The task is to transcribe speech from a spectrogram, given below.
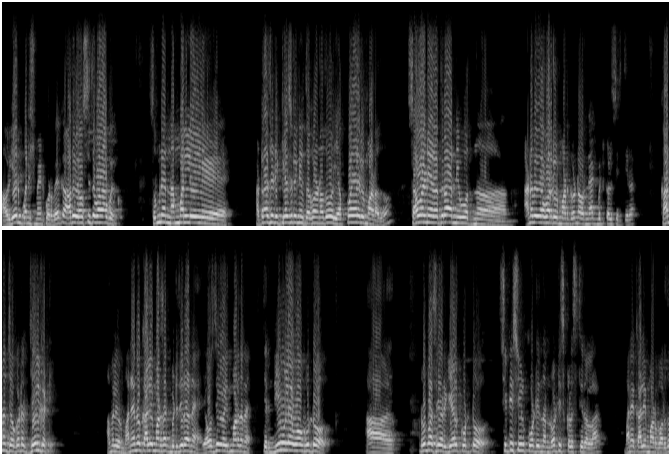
ಅವ್ರಿಗೇನು ಪನಿಷ್ಮೆಂಟ್ ಕೊಡಬೇಕು, ಅದು ವ್ಯವಸ್ಥಿತವಾಗಬೇಕು. ಸುಮ್ಮನೆ ನಮ್ಮಲ್ಲಿ ಅಟ್ರಾಸಿಟಿ ಕೇಸ್ಗಳು ನೀವು ತಗೊಳೋದು ಎಫ್ ಐ ಆರ್ಗಳು ಮಾಡೋದು ಸವರ್ಣಿಯರ ಹತ್ರ ನೀವು ಹಣದ ವ್ಯವಹಾರಗಳು ಮಾಡ್ಕೊಂಡು ಅವ್ರನ್ನ ಯಾಕೆ ಬಿಟ್ಟು ಕಳಿಸಿರ್ತೀರ? ಕಾನೂನು ಚೌಕಟ್ಟಲ್ಲಿ ಜೈಲ್ ಕಟ್ಟಿ. ಆಮೇಲೆ ಇವ್ರ ಮನೇನೂ ಖಾಲಿ ಮಾಡ್ಸಕ್ ಬಿಡ್ದಿರಾನೆ ವ್ಯವಸ್ಥೆ ಇದು ಮಾಡ್ದಾನೆ. ನೀವುಗಳೇ ಹೋಗ್ಬಿಟ್ಟು ಆ ರೂಪಶ್ರೀ ಅವ್ರಿಗೆ ಹೇಳ್ಕೊಟ್ಟು ಸಿಟಿ ಸಿವಿಲ್ ಕೋರ್ಟಿಂದ ನೋಟಿಸ್ ಕಳಿಸ್ತಿರಲ್ಲ, ಮನೆ ಖಾಲಿ ಮಾಡಬಾರ್ದು,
